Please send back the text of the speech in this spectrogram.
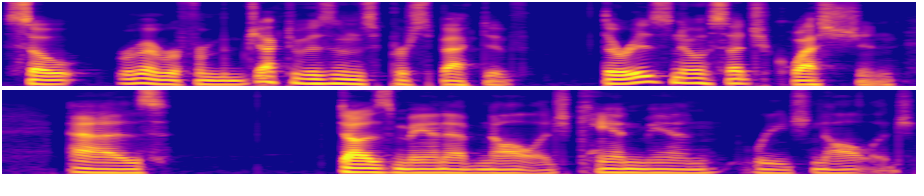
so remember from objectivism's perspective there is no such question as does man have knowledge can man reach knowledge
